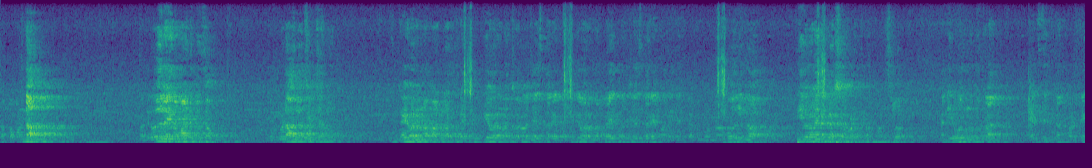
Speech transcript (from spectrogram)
తప్పకుండా ఉమ్, పది రోజులు అయిన మాట నిజం నేను కూడా ఆలోచించాను ఇంకా ఎవరన్నా మాట్లాడతారేమో ఇంకెవరన్నా చొరవ చేస్తారేమో ఇంకెవరన్నా ప్రయత్నం చేస్తారేమో అని నేను కనుక్కున్న రోజులుగా తీవ్రమైన ఘర్షణ పడుతున్నాను మనసులో కానీ ఎవరు ముందుకు రాని పరిస్థితి కనపడితే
